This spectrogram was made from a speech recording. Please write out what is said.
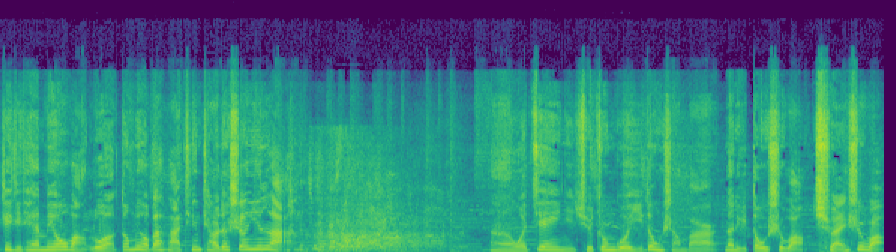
这几天没有网络，都没有办法听条的声音了。嗯，我建议你去中国移动上班，那里都是网，全是网。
